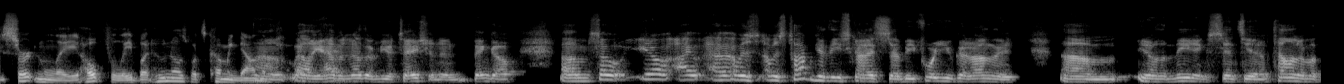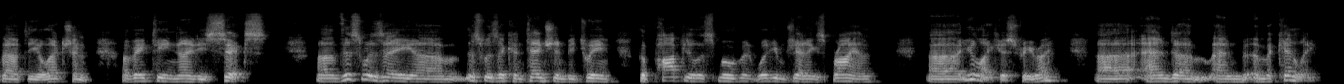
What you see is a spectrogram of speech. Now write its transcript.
certainly, hopefully, but who knows what's coming down the Uh, Well, you have another mutation and bingo. Um, so, you know, I, I was, I was talking to these guys uh, before you got on the, um, you know, the meeting, Cynthia, telling them about the election of eighteen ninety-six. Uh, this was a, um, this was a contention between the populist movement, William Jennings Bryan. Uh, you like history, right? Uh, and, um, and uh, McKinley,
